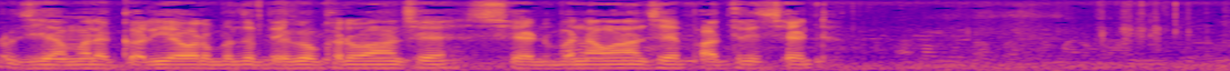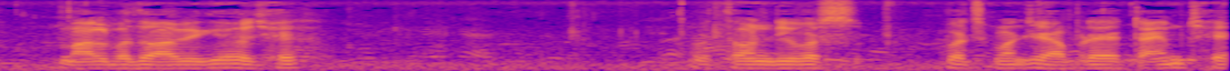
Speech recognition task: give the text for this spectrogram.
પછી અમારે કરિયાવર બધો ભેગો કરવાના છે, શેડ બનાવવાના છે પાંત્રીસ સેટ માલ બધો આવી ગયો છે. ત્રણ દિવસ વચમાં જે આપણે ટાઈમ છે,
